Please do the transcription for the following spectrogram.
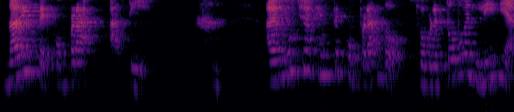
Nadie te compra a ti. Hay mucha gente comprando, sobre todo en línea.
